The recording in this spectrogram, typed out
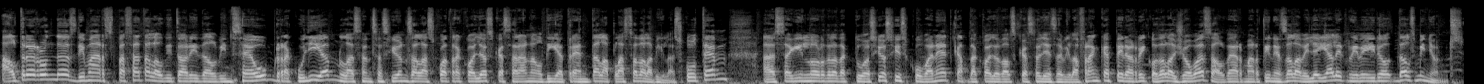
Altres rondes, dimarts passat a l'Auditori del Vinceu, recollíem les sensacions de les quatre colles que seran el dia 30 a la plaça de la Vila. Escoltem, eh, seguint l'ordre d'actuació, Cisco Benet, cap de colla dels castellers de Vilafranca, Pere Rico de les joves, Albert Martínez de la Vella i Àlex Ribeiro dels Minyons.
